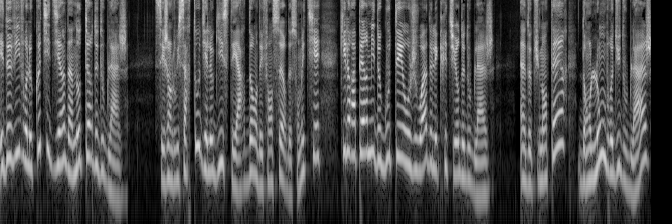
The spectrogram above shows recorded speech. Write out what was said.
et de vivre le quotidien d'un auteur de doublage. C'est Jean-Louis Sartou, dialoguiste et ardent défenseur de son métier, qui leur a permis de goûter aux joies de l'écriture de doublage. Un documentaire, Dans l'ombre du doublage,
